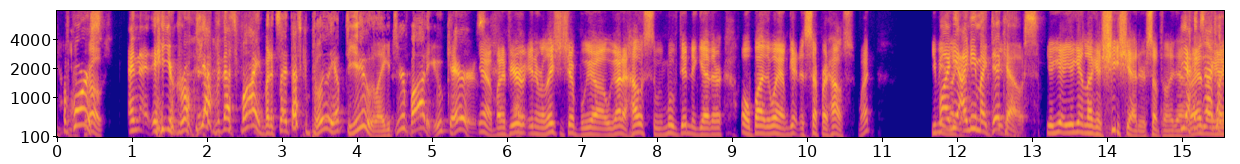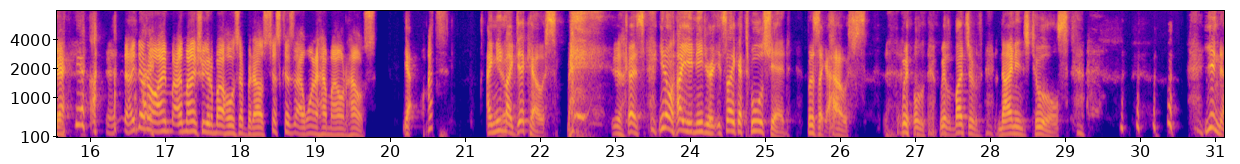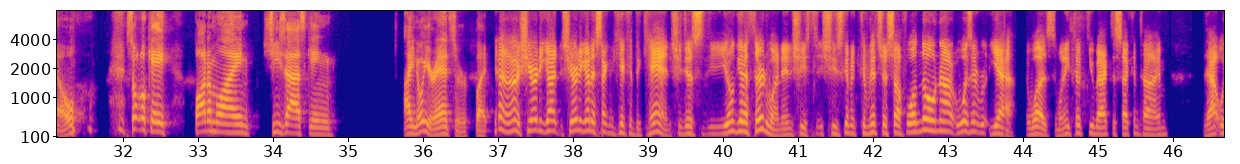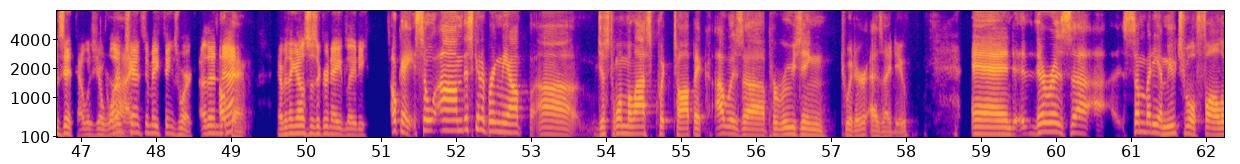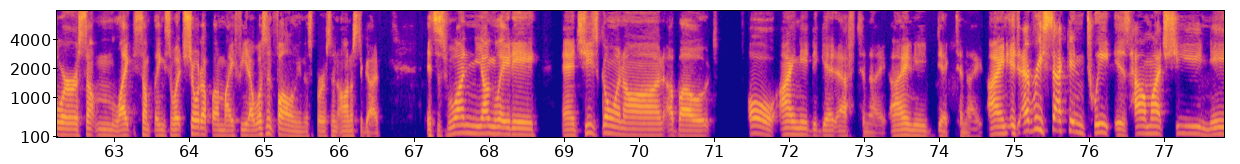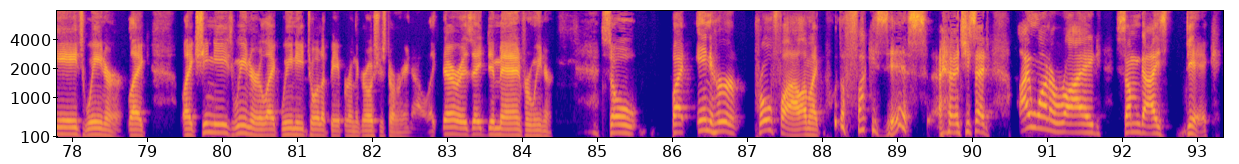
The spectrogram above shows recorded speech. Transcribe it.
of course. gross. And you're gross yeah but that's fine but it's like that's completely up to you like it's your body who cares Yeah, but if you're in a relationship, we uh, we got a house, and we moved in together. Oh, by the way, I'm getting a separate house. What? You well, I, like need, a- I need my dick house you're, you're getting like a she shed or something like that, yeah right? Exactly a- Yeah. I don't know. I'm I'm actually going to buy a whole separate house just because I want to have my own house. Yeah. What? I need Yeah. my dick house. Yeah. Because you know how you need your it's like a tool shed, but it's like a house with, with a bunch of nine inch tools. You know. So okay, bottom line, she's asking, I know your answer, but Yeah, no, she already got she already got a second kick at the can. She just you don't get a third one, and she's she's going to convince herself. Well, no, no, it wasn't. Yeah, it was when he took you back the second time. That was it. That was your one Right. chance to make things work. Other than that, everything else is a grenade, lady. Okay, so um, this is going to bring me up uh, just one last quick topic. I was uh, perusing Twitter as I do, and there was uh, somebody, a mutual follower or something, liked something, so it showed up on my feed. I wasn't following this person, honest to God. It's this one young lady, and she's going on about, oh, I need to get F tonight. I need dick tonight. I it, every second tweet is how much she needs wiener, like like she needs wiener like we need toilet paper in the grocery store right now like there is a demand for wiener so but in her profile i'm like who the fuck is this and she said i want to ride some guy's dick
